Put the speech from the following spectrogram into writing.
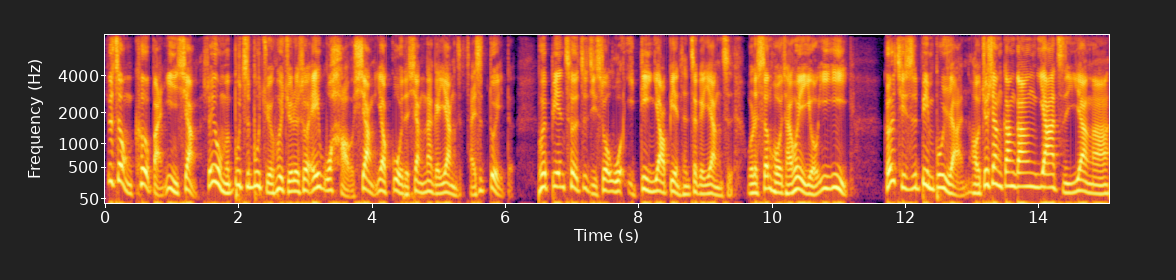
就这种刻板印象，所以我们不知不觉会觉得说，诶，我好像要过得像那个样子才是对的，会鞭策自己说，我一定要变成这个样子，我的生活才会有意义。可是其实并不然，哦，就像刚刚鸭子一样啊，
